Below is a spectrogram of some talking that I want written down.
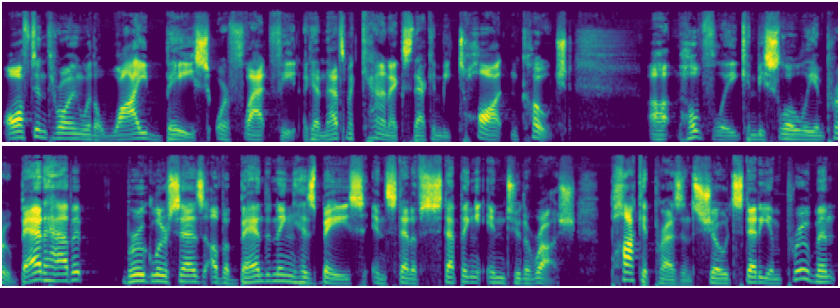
often throwing with a wide base or flat feet. Again, that's mechanics that can be taught and coached. Uh, hopefully, can be slowly improved. Bad habit Brugler says of abandoning his base instead of stepping into the rush. Pocket presence showed steady improvement,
